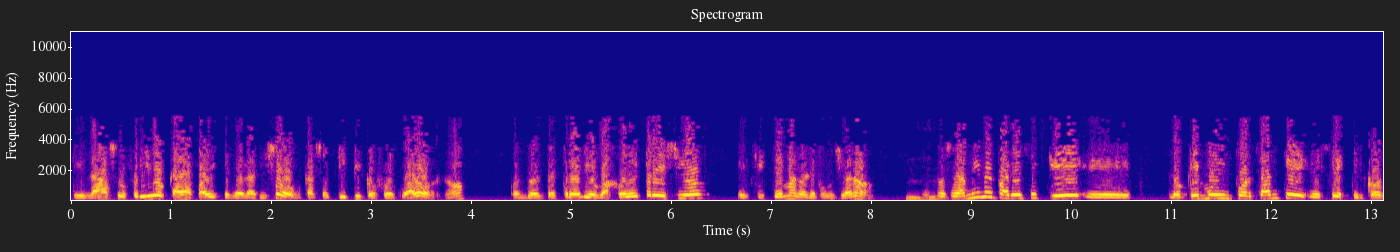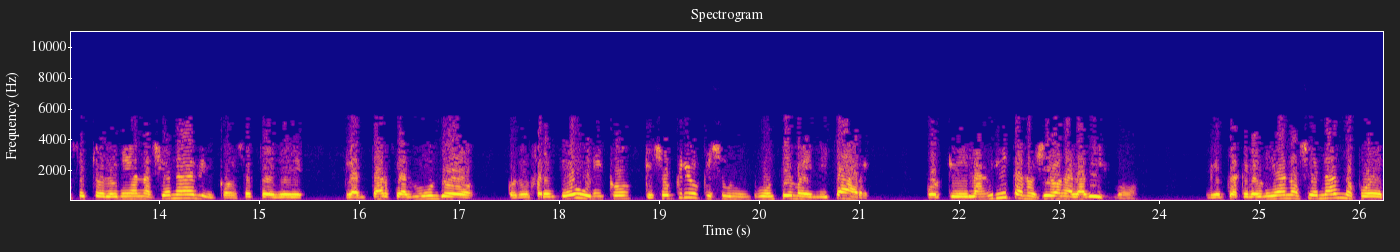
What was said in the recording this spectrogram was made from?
que la ha sufrido cada país que dolarizó. Un caso típico fue Ecuador, ¿no? Cuando el petróleo bajó de precio, el sistema no le funcionó. Entonces a mí me parece que eh, lo que es muy importante es este, el concepto de la unidad nacional, el concepto de plantarse al mundo con un frente único, que yo creo que es un, tema a imitar, porque las grietas nos llevan al abismo, mientras que la unidad nacional nos puede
